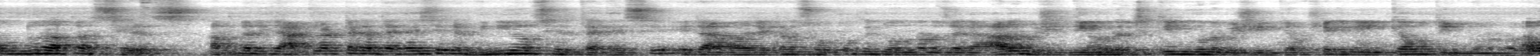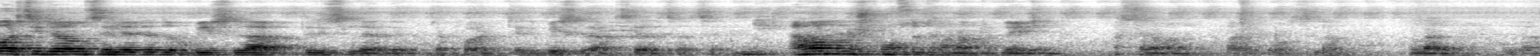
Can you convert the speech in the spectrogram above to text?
বন্ধুরা আপনার সেলস আপনার এই যে আট লাখ টাকা দেখাইছে এটা মিনিমাম সেলস দেখাইছে এটা আমাদের এখানে ছোট কিন্তু অন্যান্য জায়গায় আরও বেশি দ্বিগুণ হচ্ছে তিন গুণ বেশি। ইনকাম সেখানে ইনকামও তিন গুণ চিটাং সেলেতে তো বিশ লাখ ত্রিশ লাখ একটা পয়েন্ট থেকে বিশ লাখ সেলস আছে। আমার মনে হয় সমস্ত ধারণা আপনি পেয়েছেন। আসসালামু আলাইকুম। ওয়ালাইকুম আসসালাম। আল্লাহ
